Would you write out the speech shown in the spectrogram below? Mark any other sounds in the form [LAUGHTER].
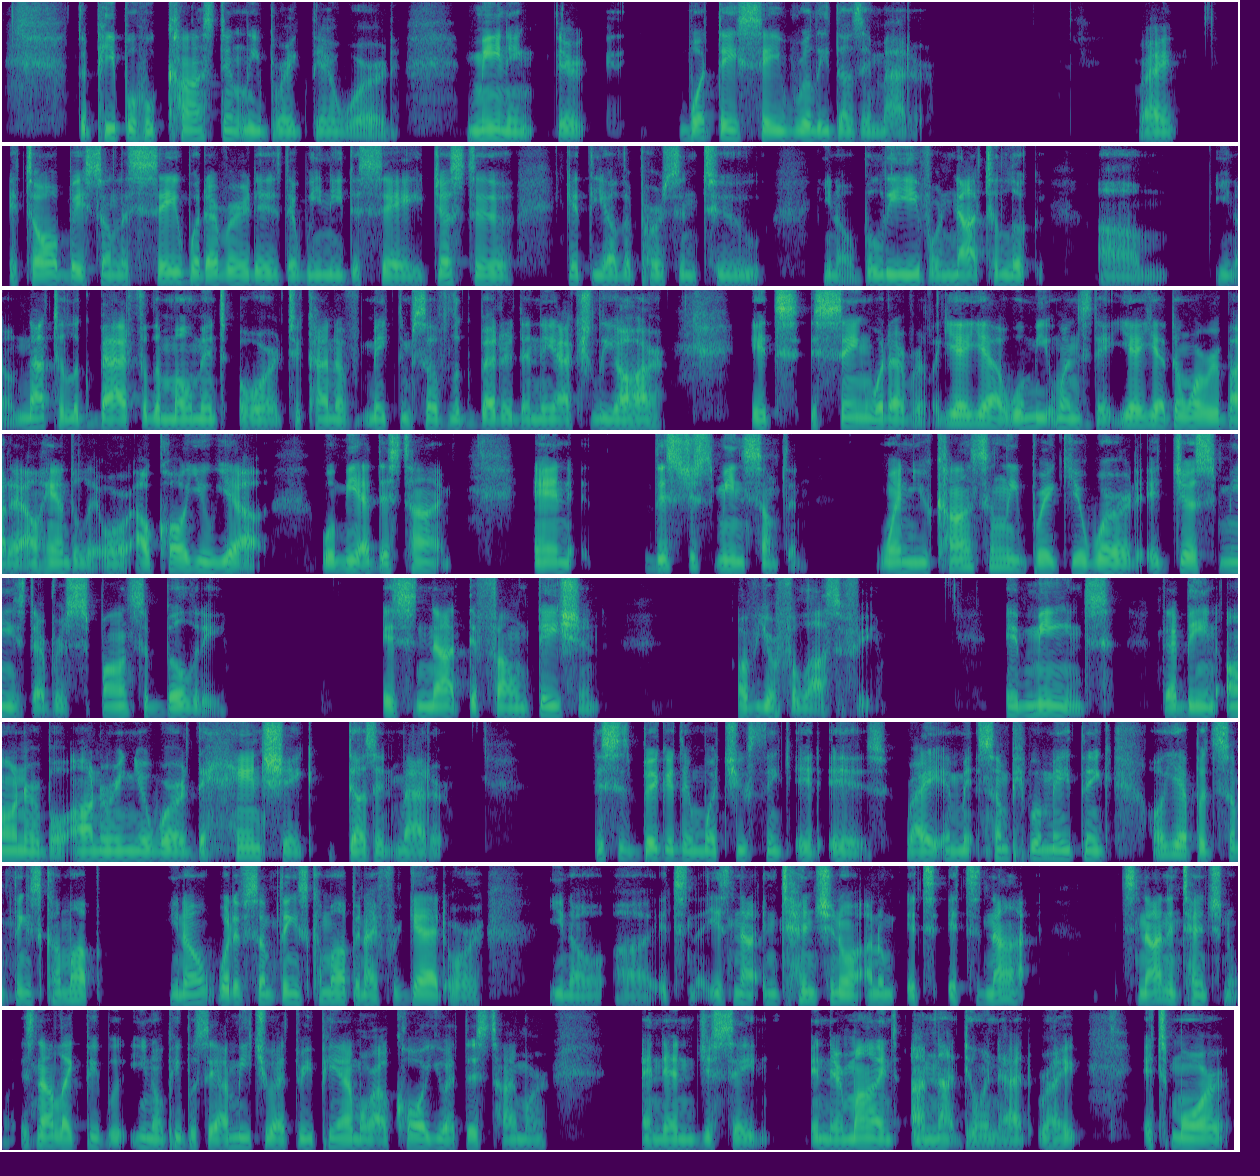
The people who constantly break their word, meaning they what they say really doesn't matter. Right? It's all based on let's say whatever it is that we need to say just to get the other person to you know believe or not to look um you know not to look bad for the moment or to kind of make themselves look better than they actually are. It's, it's saying whatever like yeah yeah we'll meet wednesday. Yeah yeah don't worry about it. I'll handle it or i'll call you. Yeah we'll meet at this time. And this just means something. When you constantly break your word it just means that responsibility is not the foundation of your philosophy. It means that being honorable, honoring your word, the handshake doesn't matter. This is bigger than what you think it is, right? And some people may think, oh, yeah, but something's come up. You know, what if something's come up and I forget or, you know, uh, it's it's not intentional. I don't. It's it's not. It's not intentional. It's not like people, you know, people say I'll meet you at 3 p.m. or I'll call you at this time or and then just say in their minds, I'm not doing that, right? It's more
